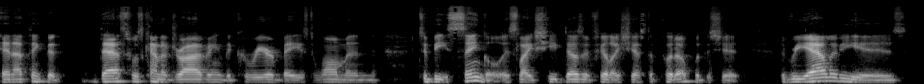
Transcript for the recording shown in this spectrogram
And I think that that's what's kind of driving the career based woman to be single. It's like she doesn't feel like she has to put up with the shit. The reality is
